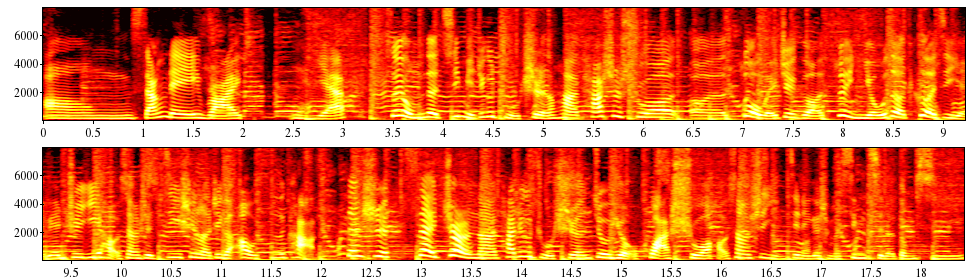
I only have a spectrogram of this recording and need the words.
on Sunday, right? 嗯，Yeah. 所以我们的吉米这个主持人哈，他是说，呃，作为这个最牛的特技演员之一，好像是跻身了这个奥斯卡。但是在这儿呢，他这个主持人就有话说，好像是引进了一个什么新奇的东西。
